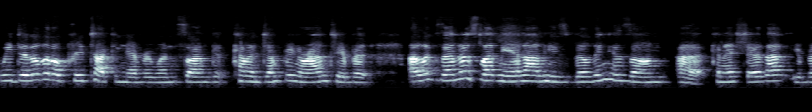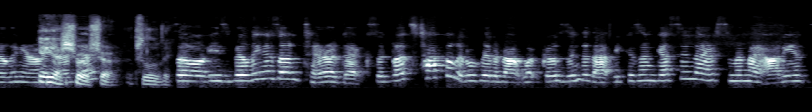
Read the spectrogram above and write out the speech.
we did a little pre-talking, everyone. So I'm kind of jumping around here, but Alexandros let me in on he's building his own. Uh, can I share that? You're building your own. Yeah, yeah, sure, deck? sure, absolutely. So he's building his own tarot deck. So let's talk a little bit about what goes into that because I'm guessing there are some of my audience,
